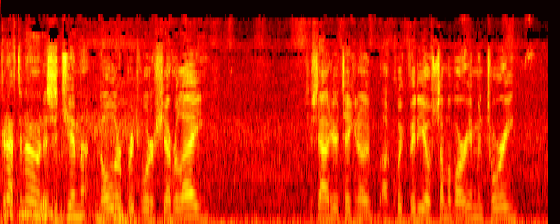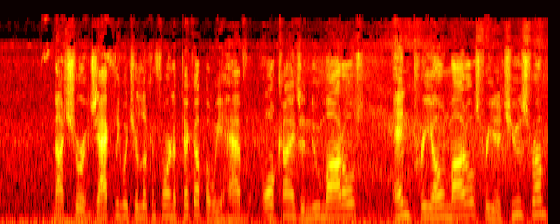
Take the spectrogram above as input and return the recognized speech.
Good afternoon, this is Jim Knoeller, Bridgewater Chevrolet. Just out here taking a, a, quick video of some of our inventory. Not sure exactly what you're looking for in a pickup, but we have all kinds of new models and pre-owned models for you to choose from.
